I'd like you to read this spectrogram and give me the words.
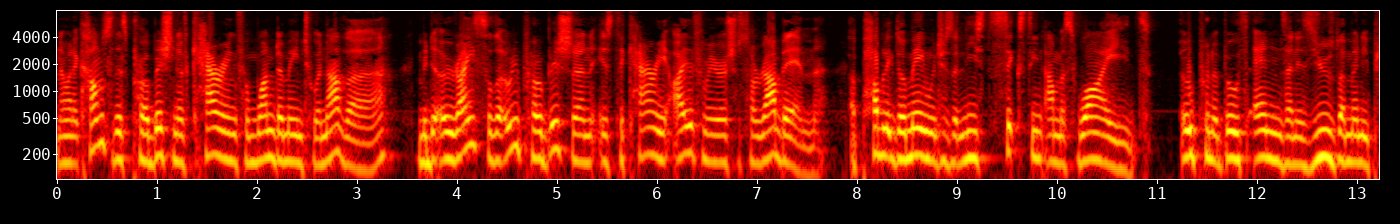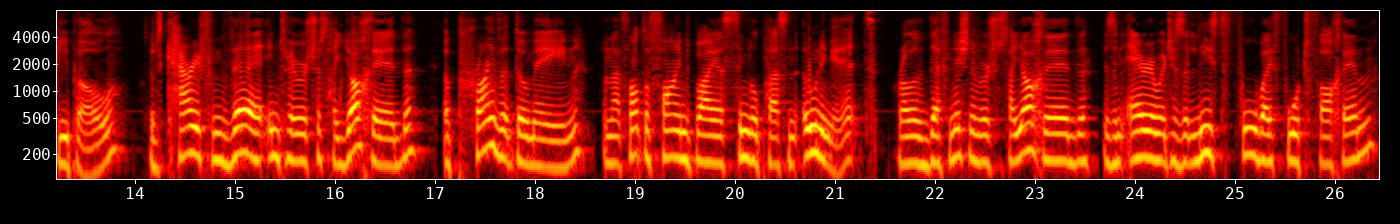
Now, when it comes to this prohibition of carrying from one domain to another, Midoraisa, the only prohibition is to carry either from Yerushas Harabim, a public domain which is at least 16 amas wide, open at both ends and is used by many people. So to carry from there into Yerushas Hayachid, a private domain, and that's not defined by a single person owning it. Rather, the definition of Rosh Hayachid is an area which is at least 4 by 4 tfachim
